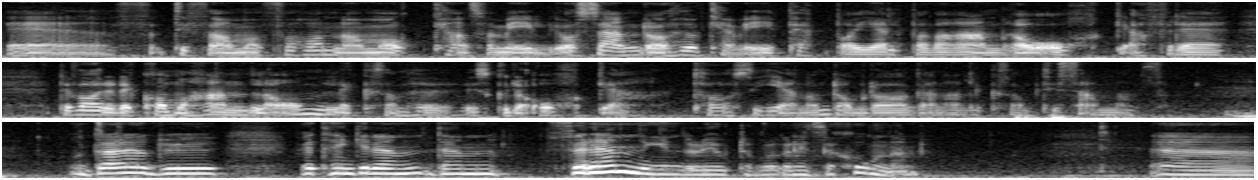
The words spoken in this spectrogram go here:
eh, till förmån för honom och hans familj. Och sen då hur kan vi peppa och hjälpa varandra och orka? För det, det var det det kom att handla om, liksom, hur vi skulle orka ta oss igenom de dagarna liksom, tillsammans. Mm. Och där har du, jag tänker den, den förändringen du har gjort av organisationen eh,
